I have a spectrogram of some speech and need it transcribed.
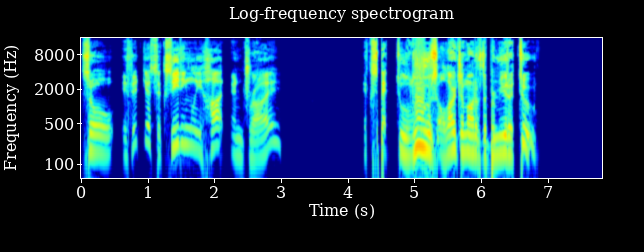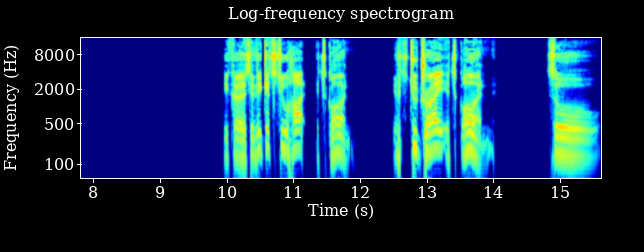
So if it gets exceedingly hot and dry, expect to lose a large amount of the Bermuda too. Because if it gets too hot, it's gone. If it's too dry, it's gone. So,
